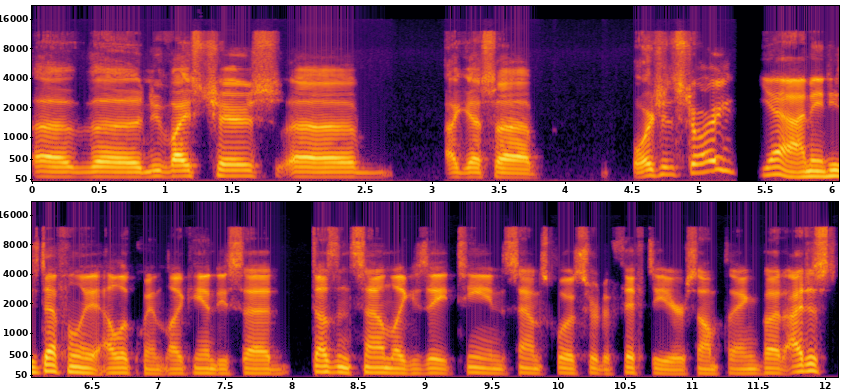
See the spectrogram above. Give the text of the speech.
uh, the new vice chair's, uh, I guess, uh, origin story? Yeah, I mean, he's definitely eloquent. Like Andy said, doesn't sound like he's 18, sounds closer to 50 or something. But I just,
